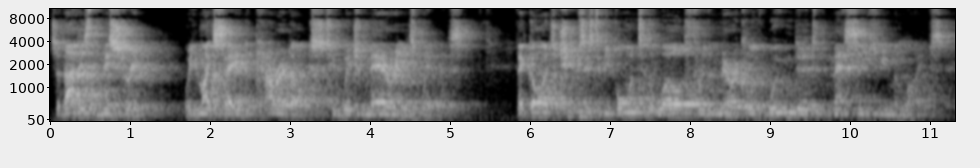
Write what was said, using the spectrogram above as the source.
So that is the mystery or you might say the paradox to which Mary is witness. That God chooses to be born to the world through the miracle of wounded, messy human lives.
